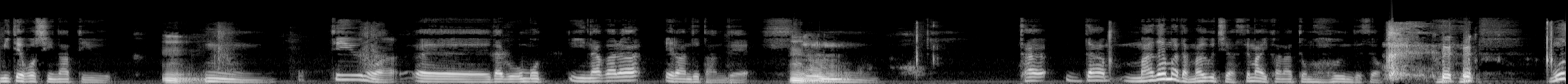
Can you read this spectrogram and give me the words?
見てほしいなっていう、うん。うん。っていうのは、えー、だいぶ思いながら選んでたんで、う。うんん。ただ、まだまだ間口は狭いかなと思うんですよ。もっ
